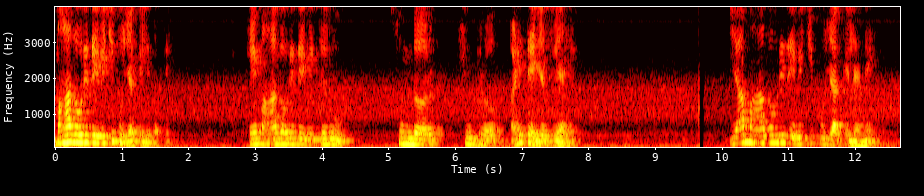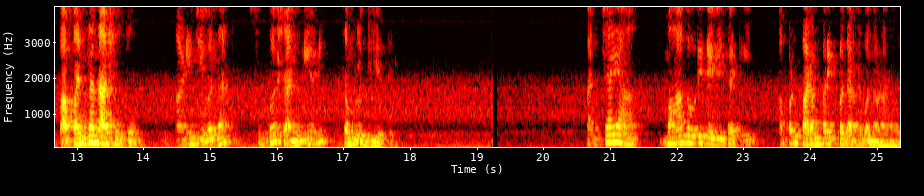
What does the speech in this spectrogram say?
महागौरी देवीची पूजा केली जाते. हे महागौरी देवीचे रूप सुंदर शुभ्र आणि तेजस्वी आहे. या महागौरी देवीची पूजा केल्याने पापांचा नाश होतो आणि जीवनात सुख शांती आणि समृद्धी येते. आजच्या या महागौरी देवीसाठी आपण पारंपरिक पदार्थ बनवणार आहोत.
